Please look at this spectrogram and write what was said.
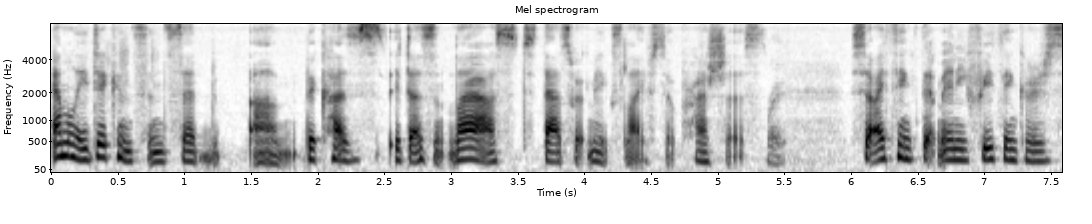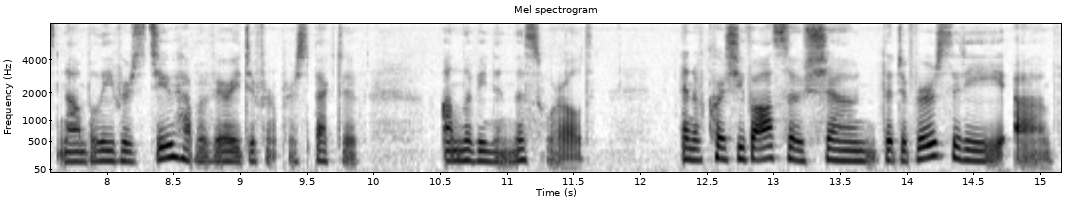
Emily Dickinson said, um, because it doesn't last, that's what makes life so precious. Right. So I think that many freethinkers, non-believers, do have a very different perspective on living in this world. And of course, you've also shown the diversity of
